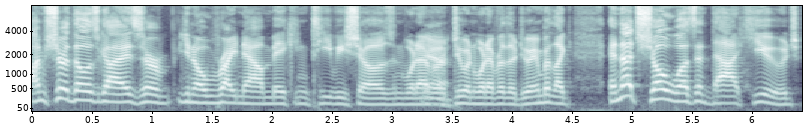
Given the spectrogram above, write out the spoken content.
I'm sure those guys are you know right now making TV shows and whatever, Yeah. doing whatever they're doing. But like, and that show wasn't that huge.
